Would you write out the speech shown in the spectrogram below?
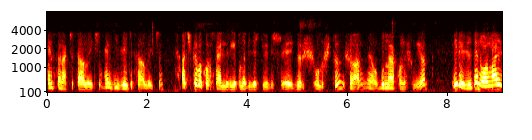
Hem sanatçı sağlığı için hem izleyici sağlığı için. Açık hava konserleri yapılabilir gibi bir e, görüş oluştu şu an. E, bunlar konuşuluyor. 1 Eylül'de normal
